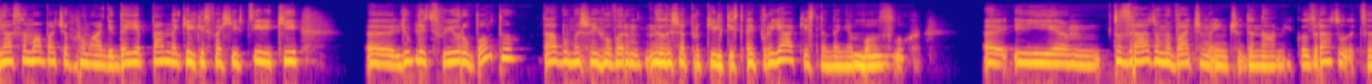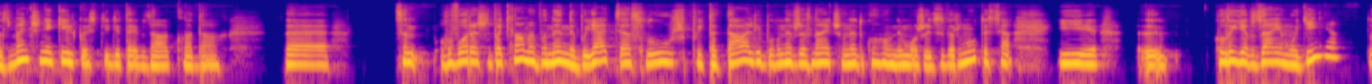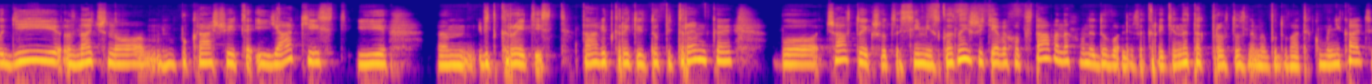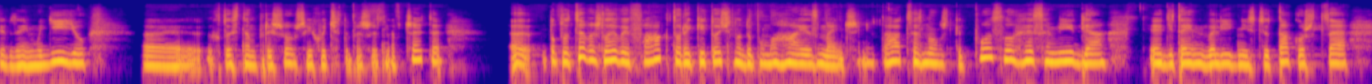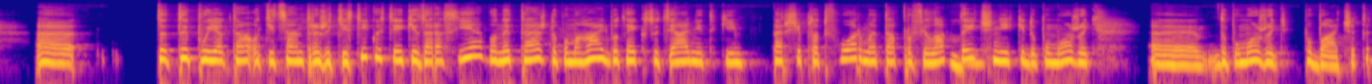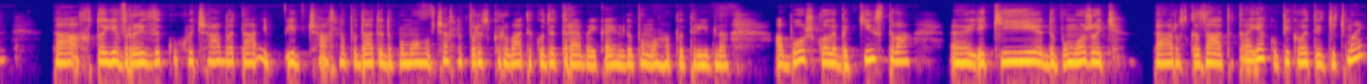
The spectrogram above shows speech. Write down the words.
Я сама бачу в громаді, де є певна кількість фахівців, які е, люблять свою роботу. Та, бо ми ще й говоримо не лише про кількість, а й про якість надання Мгм. послуг. Е, і ем, то зразу ми бачимо іншу динаміку. Зразу це зменшення кількості дітей в закладах, це, це говориш з батьками, вони не бояться служб і так далі, бо вони вже знають, що вони до кого вони можуть звернутися. І е, коли є взаємодія, тоді значно покращується і якість, і ем, відкритість, та відкритість до підтримки. Бо часто, якщо це сім'ї в складних життєвих обставинах, вони доволі закриті. Не так просто з ними будувати комунікацію, взаємодію. Е, хтось там прийшовши і хоче тебе щось навчити. Е, тобто це важливий фактор, який точно допомагає зменшенню. Та? Це знову ж таки послуги самі для е, дітей інвалідністю. Також це, е, це типу, як та, оті центри життєстійкості, які зараз є, вони теж допомагають, бо це як соціальні такі перші платформи та профілактичні, які допоможуть, е, допоможуть побачити. Та хто є в ризику, хоча б та і, і вчасно подати допомогу, вчасно перескерувати, куди треба, яка їм допомога потрібна, або школи батьківства, е, які допоможуть та розказати, та як опікуватись дітьми,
